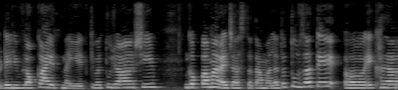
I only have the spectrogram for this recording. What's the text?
डेली व्लॉग का येत नाही आहेत किंवा तुझ्याशी गप्पा मारायच्या असतात आम्हाला. तर तुझं ते एखादा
